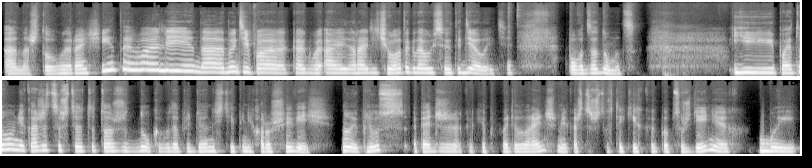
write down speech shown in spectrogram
а на что вы рассчитывали, да, ну типа, как бы, а ради чего тогда вы все это делаете? Повод задуматься. И поэтому мне кажется, что это тоже, ну, как бы до определенной степени хорошая вещь. Ну и плюс, опять же, как я говорила раньше, мне кажется, что в таких как бы обсуждениях мы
